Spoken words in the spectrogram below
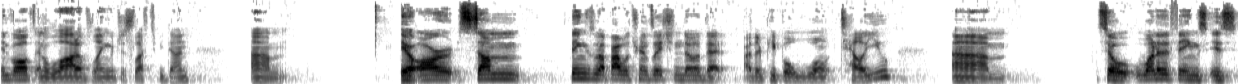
involved and a lot of languages left to be done. Um, there are some things about Bible translation, though, that other people won't tell you. Um, so, one of the things is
